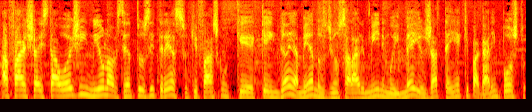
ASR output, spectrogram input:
A faixa está hoje em 1.903, o que faz com que quem ganha menos de um salário mínimo e meio já tenha que pagar imposto.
